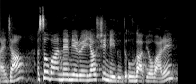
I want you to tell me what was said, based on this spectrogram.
နိုင်ကြောင်းအဆိုပါနယ်မြေတွင်ရောက်ရှိနေသူတဦးကပြောပါတယ်။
